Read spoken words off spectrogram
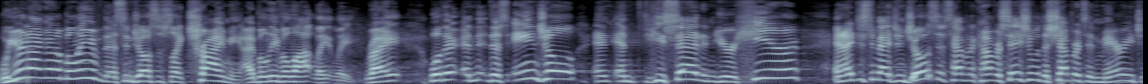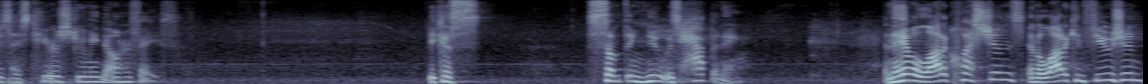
Well, you're not going to believe this. And Joseph's like, Try me. I believe a lot lately, right? Well, there, and this angel, and, and he said, and you're here. And I just imagine Joseph's having a conversation with the shepherds, and Mary just has tears streaming down her face. Because something new is happening. And they have a lot of questions and a lot of confusion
